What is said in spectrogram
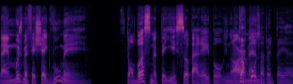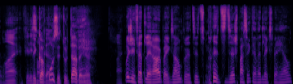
ben, moi, je me fais chier avec vous, mais ton boss me payait ça pareil pour une Les heure, corpos, man. ça peut être payant. là. Ouais. Puis ils Les corpos, comme, c'est tout le temps payant. Moi, j'ai fait l'erreur, par exemple. Tu, sais, tu, tu disais, je pensais que tu avais de l'expérience.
